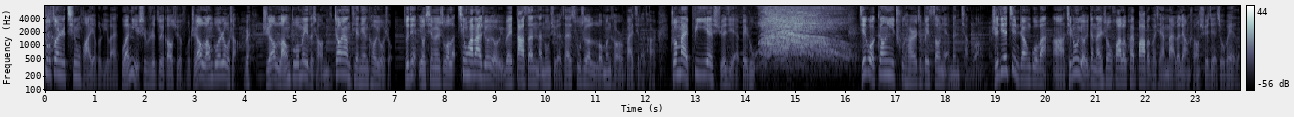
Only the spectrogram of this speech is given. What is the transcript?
就算是清华也不例外，管你是不是最高学府，只要狼多肉少，不是只要狼多妹子少，你照样天天靠右手。最近有新闻说了，清华大学有一位大三男同学在宿舍楼门口摆起了摊儿，专卖毕业学姐被褥。结果刚一出摊就被骚年们抢光了，直接进账过万啊！其中有一个男生花了快八百块钱买了两床学姐旧被子，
